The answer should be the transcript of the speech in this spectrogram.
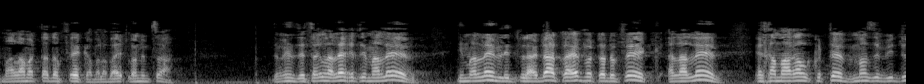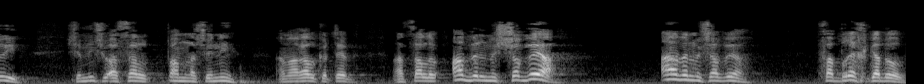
אמר, למה אתה דופק? אבל הבית לא נמצא. אתה מבין, זה צריך ללכת עם הלב. עם הלב, לדעת איפה אתה דופק, על הלב. איך המהר"ל כותב, מה זה וידוי? שמישהו עשה פעם לשני, המהר"ל כותב, עשה לו עוול משווע, עוול משווע, פברך גדול.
